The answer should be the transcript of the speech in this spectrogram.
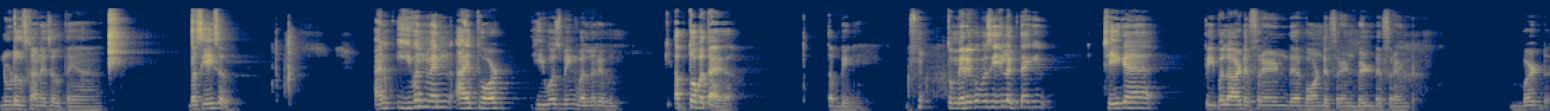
नूडल्स खाने चलते हैं बस यही सब and even when I thought he was being vulnerable कि अब तो बताएगा तब भी नहीं तो मेरे को बस यही लगता है कि ठीक है people are different they are born different build different but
